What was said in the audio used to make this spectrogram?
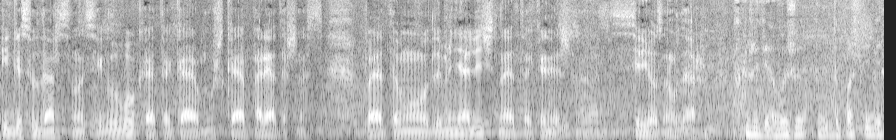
и государственность, и глубокая такая мужская порядочность. Поэтому для меня лично это, конечно, серьезный удар. Скажите, а вы же до последних,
